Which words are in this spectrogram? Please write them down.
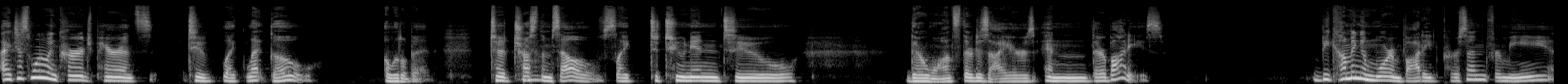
I just want to encourage parents to like let go a little bit to trust yeah. themselves, like to tune into their wants, their desires, and their bodies. Becoming a more embodied person for me,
